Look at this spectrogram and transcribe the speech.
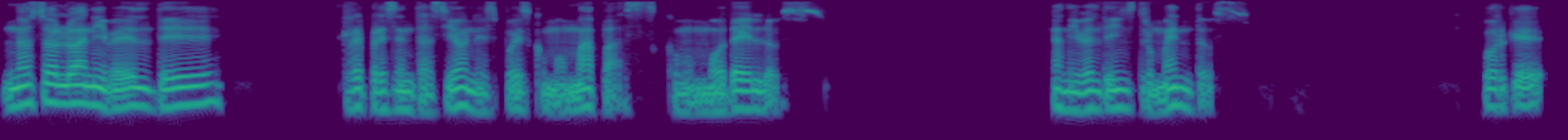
no solo a nivel de representaciones, pues como mapas, como modelos, a nivel de instrumentos, porque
